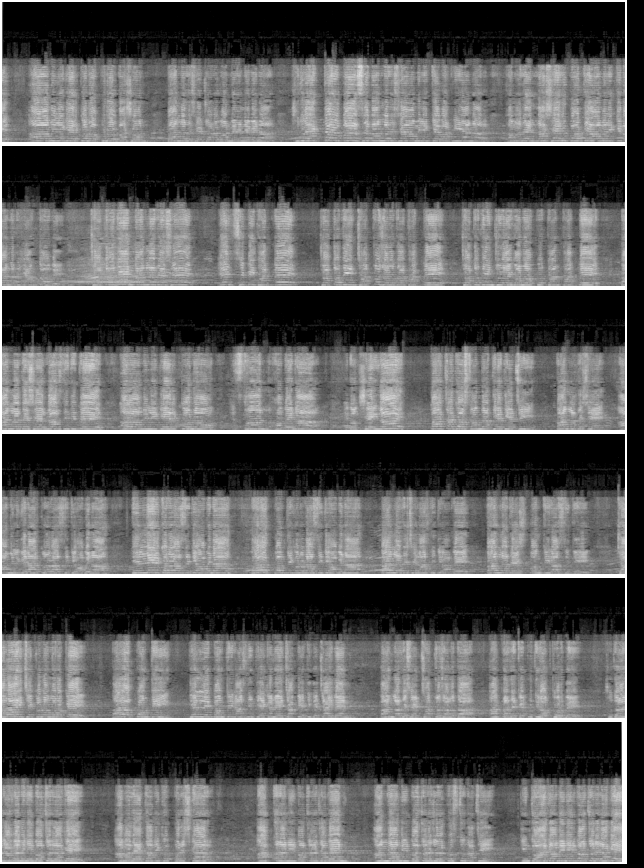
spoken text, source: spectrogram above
আওয়ামী লীগের কোন পুনর্বাসন বাংলাদেশের জনগণ মেনে নেবে না। শুধু একটাই উপায় আছে বাংলাদেশে আওয়ামী লীগকে আবার ফিরিয়ে আনার। আমাদের লাশের উপর দিয়ে আওয়ামী লীগকে বাংলাদেশে আনতে হবে। যতদিন বাংলাদেশে এনসিপি থাকবে, যতদিন ছাত্র জনতা থাকবে, যতদিন জুলাই গণ অভ্যুত্থান থাকবে, বাংলাদেশের রাজনীতিতে আওয়ামী লীগের কোন স্থান হবে না। এবং সেই নয়, পাঁচ আগস্ট আমরা দিয়ে দিয়েছি, বাংলাদেশে আওয়ামী লীগের আর কোন রাজনীতি হবে না। দিল্লির কোন রাজনীতি হবে না ভারতপন্থী কোন রাজনীতি রাজনীতি হবে বাংলাদেশ পন্থী রাজনীতি। যারাই যে কোনো মোড়কে ভারতপন্থী, দিল্লিপন্থী রাজনীতি এখানে চাপিয়ে দিতে চাইবেন, বাংলাদেশের ছাত্র জনতা আপনাদেরকে প্রতিরোধ করবে। সুতরাং আগামী নির্বাচনের আগে আমাদের দাবি খুব পরিষ্কার। আপনারা নির্বাচনে যাবেন, আমরাও নির্বাচনের জন্য প্রস্তুত আছি। কিন্তু আগামী নির্বাচনের আগে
